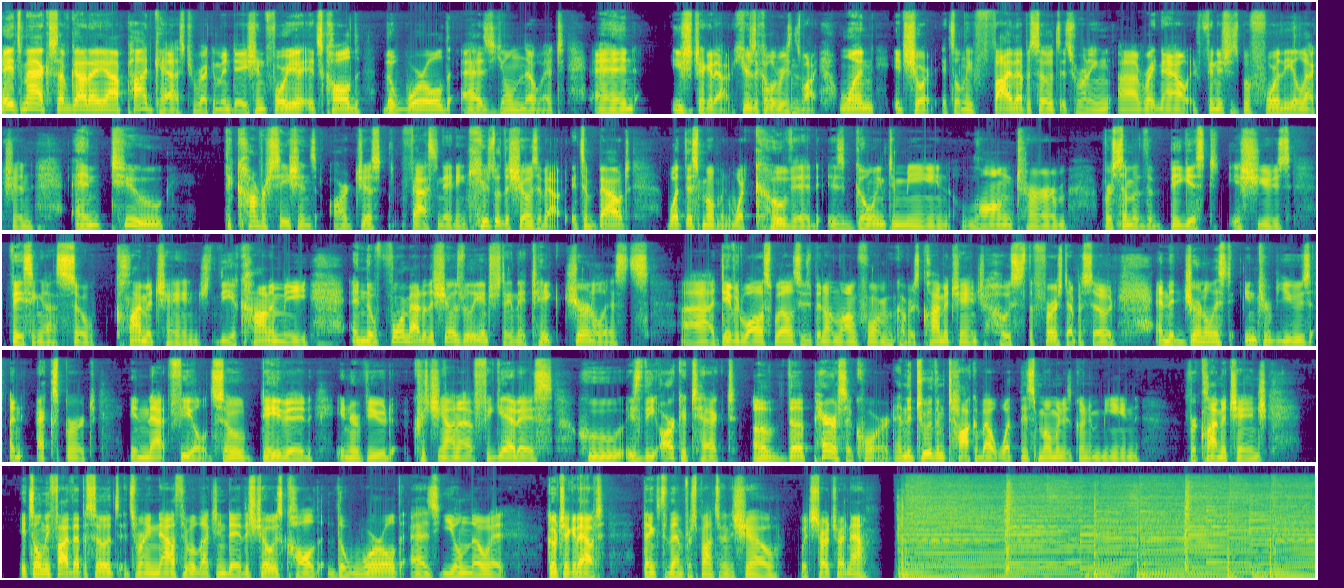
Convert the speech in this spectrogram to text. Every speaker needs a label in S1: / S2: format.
S1: Hey, it's Max. I've got a uh, podcast recommendation for you. It's called The World as You'll Know It. And you should check it out. Here's a couple of reasons why. One, it's short. It's only five episodes. It's running uh, right now. It finishes before the election. And two, the conversations are just fascinating. Here's what the show is about. It's about what this moment, what COVID is going to mean long term for some of the biggest issues facing us. So climate change, the economy, and the format of the show is really interesting. They take journalists. Uh, David Wallace Wells, who's been on long form, who covers climate change, hosts the first episode, and the journalist interviews an expert in that field. So David interviewed Christiana Figueres, who is the architect of the Paris Accord, and the two of them talk about what this moment is going to mean for climate change. It's only five episodes. It's running now through Election Day. The show is called The World as You'll Know It. Go check it out. Thanks to them for sponsoring the show, which starts right now.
